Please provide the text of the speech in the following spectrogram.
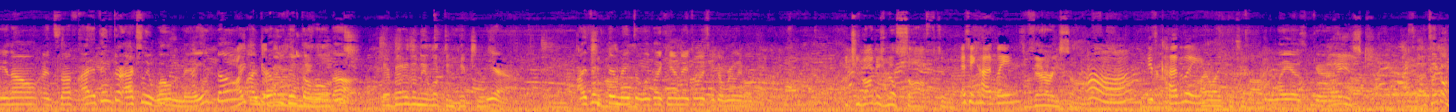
you know, and stuff. I think they're actually well made, though. I think I they're really better think than they'll they hold looked. up. They're better than they looked in pictures. Yeah. I think they're made to look like handmade toys, but they'll really hold up. But Chewbacca's real soft too. Is he cuddly? Very soft. Aw, he's cuddly. I like the Chewbacca. Leia's good. Leia's cute. Yeah, it's like a,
